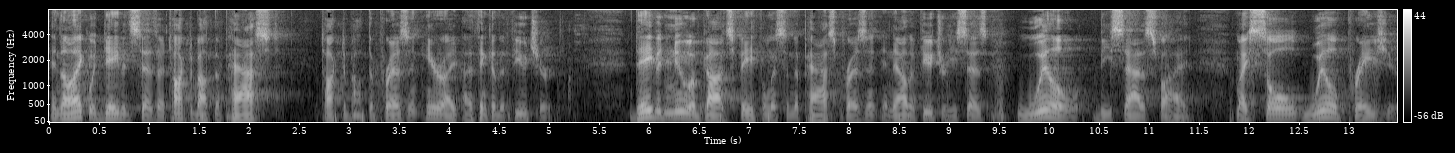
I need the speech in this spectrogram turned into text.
And I like what David says. I talked about the past, talked about the present. Here I, I think of the future. David knew of God's faithfulness in the past, present, and now the future. He says, will be satisfied. My soul will praise you.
